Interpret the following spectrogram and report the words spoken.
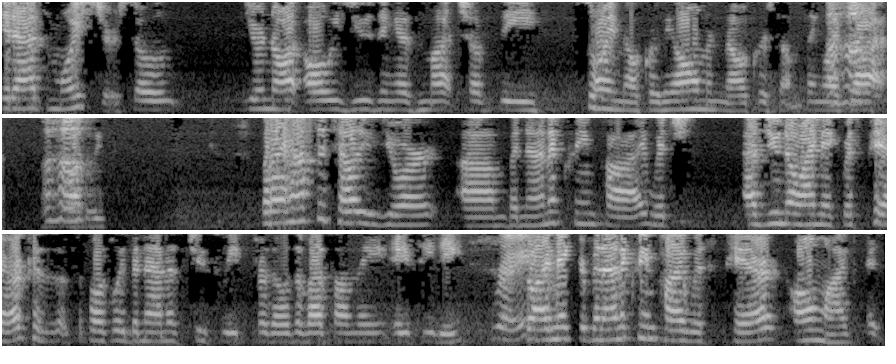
it adds moisture, so you're not always using as much of the soy milk or the almond milk or something like Uh-huh. that. Uh-huh But I have to tell you, your um, banana cream pie, which, as you know, I make with pear because supposedly banana is too sweet for those of us on the ACD. right So I make your banana cream pie with pear. Oh my! It,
